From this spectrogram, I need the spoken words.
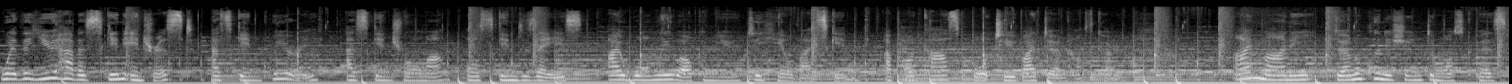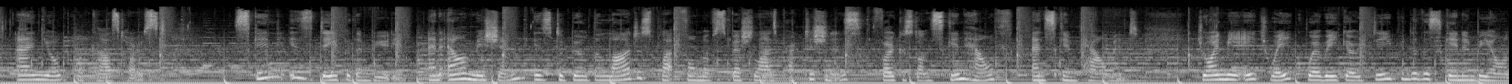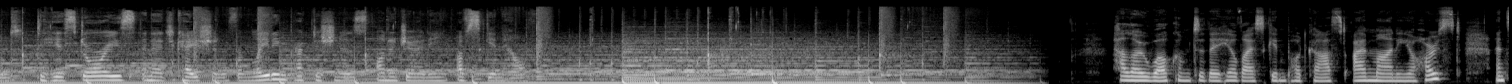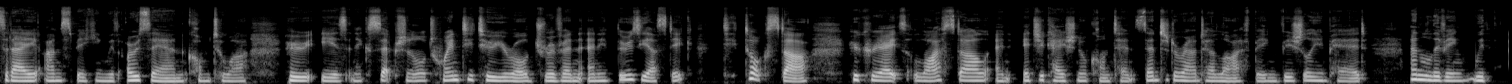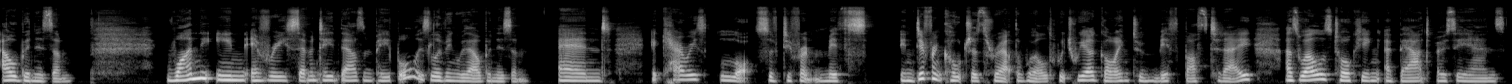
Whether you have a skin interest, a skin query, a skin trauma, or skin disease, I warmly welcome you to Heal Thy Skin, a podcast brought to you by Derm Health Co. I'm Marnie, dermal clinician, dermoscopist, and your podcast host. Skin is deeper than beauty, and our mission is to build the largest platform of specialised practitioners focused on skin health and skin empowerment. Join me each week where we go deep into the skin and beyond to hear stories and education from leading practitioners on a journey of skin health. Hello, welcome to the Heal Thy Skin podcast. I'm Marnie, your host, and today I'm speaking with Oceane Comtois, who is an exceptional 22 year old driven and enthusiastic TikTok star who creates lifestyle and educational content centered around her life being visually impaired and living with albinism. One in every 17,000 people is living with albinism, and it carries lots of different myths in different cultures throughout the world, which we are going to myth bust today, as well as talking about Oceane's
